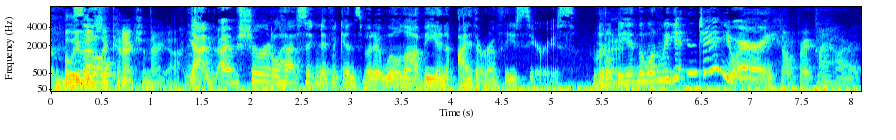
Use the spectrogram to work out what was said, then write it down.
I believe there's a connection there, yeah. Yeah, I'm, I'm sure it'll have significance, but it will not be in either of these series. It'll be in the one we get in January. Don't break my heart.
